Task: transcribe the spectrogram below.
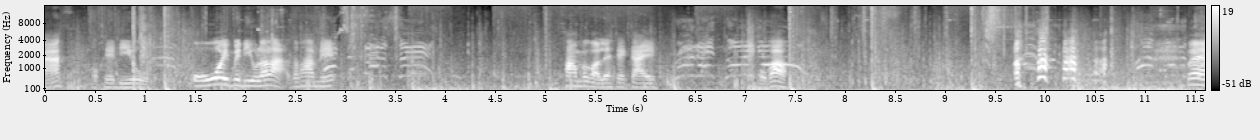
นะโอเคดิวโอ้ยไม่ดิวแล้วล่ะสภาพนี้ฟังไปก่อนเลยไกลๆผมเปล่า แม่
